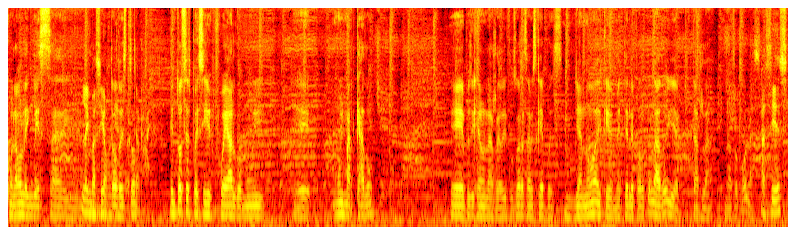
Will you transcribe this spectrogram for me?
con la ola inglesa y La invasión. y y todo esto. este. Entonces, pues sí, fue algo muy, eh, muy marcado. Eh, pues dijeron las radiodifusoras, ¿sabes qué? Pues ya no, hay que meterle por otro lado y a quitar la- las rocolas. Así es.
